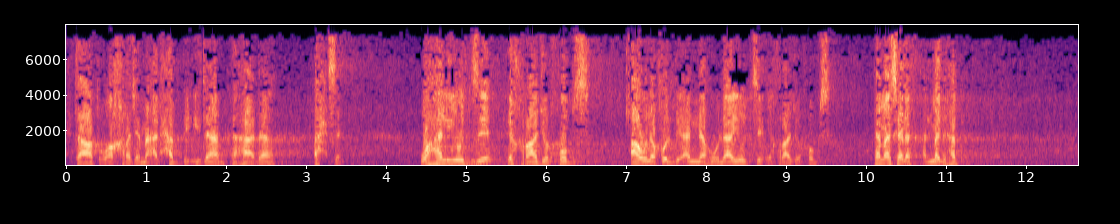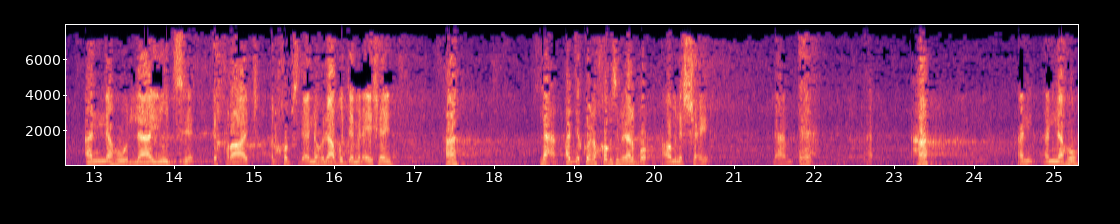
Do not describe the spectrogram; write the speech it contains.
احتاط وأخرج مع الحب إدام فهذا أحسن. وهل يجزئ إخراج الخبز؟ أو نقول بأنه لا يجزئ إخراج الخبز. كما سلف المذهب أنه لا يجزئ إخراج الخبز لأنه لا بد من أي شيء؟ ها؟ لا قد يكون الخبز من البر أو من الشعير. نعم. ها؟ أن أنه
